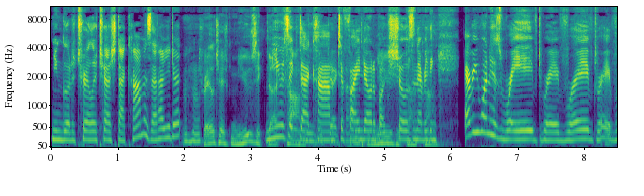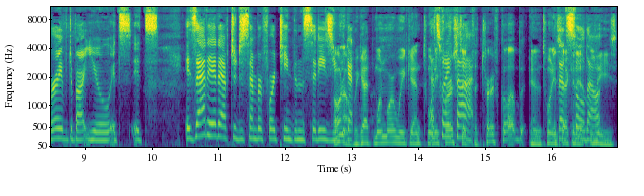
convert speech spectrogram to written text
You can go to trailertrash.com. Is that how you do it? Mm-hmm. TrailerTrashMusic.com. Music.com to find out about shows and everything. Everyone has raved, raved, raved, raved, raved about you. It's it's is that it after December 14th in the cities? Oh You've no, we got one more weekend. Twenty That's what I first at the Turf Club and the 22nd that's sold at out. Lee's,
